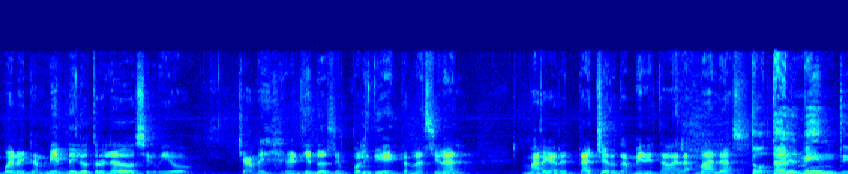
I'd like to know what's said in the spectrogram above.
Bueno, y también del otro lado sirvió, ya me- metiéndose en política internacional, Margaret Thatcher también estaba en las malas Totalmente.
